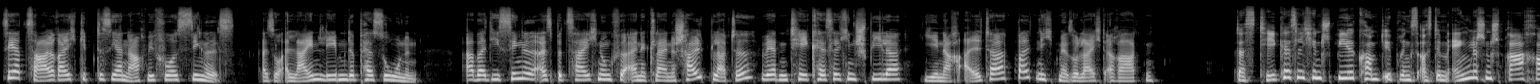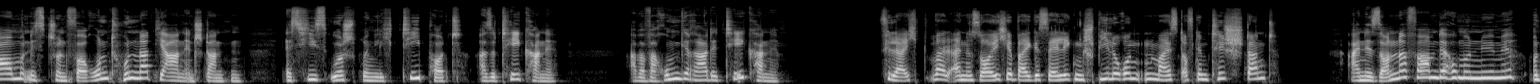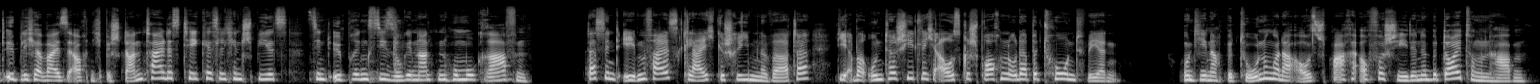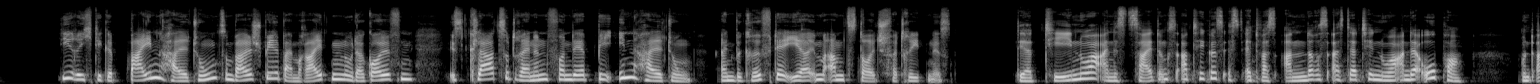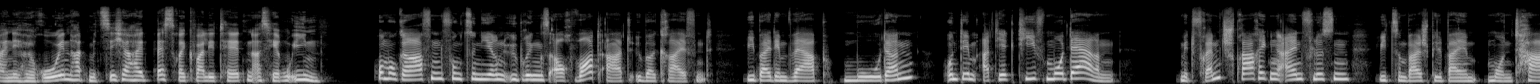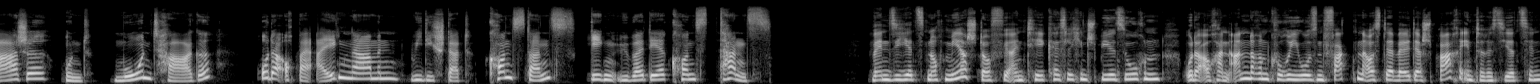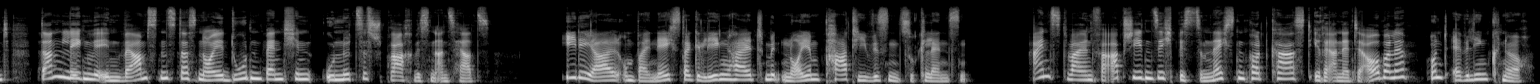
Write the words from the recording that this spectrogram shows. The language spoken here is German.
Sehr zahlreich gibt es ja nach wie vor Singles, also alleinlebende Personen. Aber die Single als Bezeichnung für eine kleine Schallplatte werden Teekesselchenspieler, je nach Alter, bald nicht mehr so leicht erraten. Das Teekesselchenspiel kommt übrigens aus dem englischen Sprachraum und ist schon vor rund 100 Jahren entstanden. Es hieß ursprünglich Teapot, also Teekanne. Aber warum gerade Teekanne? Vielleicht, weil eine solche bei geselligen Spielerunden meist auf dem Tisch stand? Eine Sonderform der Homonyme und üblicherweise auch nicht Bestandteil des Teekesselchenspiels sind übrigens die sogenannten Homographen. Das sind ebenfalls gleich geschriebene Wörter, die aber unterschiedlich ausgesprochen oder betont werden und je nach Betonung oder Aussprache auch verschiedene Bedeutungen haben. Die richtige Beinhaltung, zum Beispiel beim Reiten oder Golfen, ist klar zu trennen von der Beinhaltung, ein Begriff, der eher im Amtsdeutsch vertreten ist. Der Tenor eines Zeitungsartikels ist etwas anderes als der Tenor an der Oper. Und eine Heroin hat mit Sicherheit bessere Qualitäten als Heroin. Homographen funktionieren übrigens auch wortartübergreifend, wie bei dem Verb modern und dem Adjektiv modern mit fremdsprachigen Einflüssen, wie zum Beispiel bei Montage und Montage oder auch bei Eigennamen wie die Stadt Konstanz gegenüber der Konstanz. Wenn Sie jetzt noch mehr Stoff für ein Teekesselchenspiel suchen oder auch an anderen kuriosen Fakten aus der Welt der Sprache interessiert sind, dann legen wir Ihnen wärmstens das neue Dudenbändchen Unnützes Sprachwissen ans Herz. Ideal, um bei nächster Gelegenheit mit neuem Partywissen zu glänzen. Einstweilen verabschieden sich bis zum nächsten Podcast Ihre Annette Auberle und Evelyn Knörr.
